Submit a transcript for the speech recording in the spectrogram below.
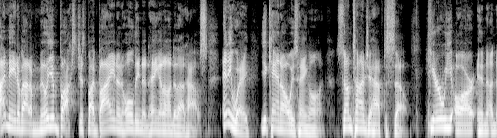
I made about a million bucks just by buying and holding and hanging on to that house. Anyway, you can't always hang on. Sometimes you have to sell. Here we are in an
